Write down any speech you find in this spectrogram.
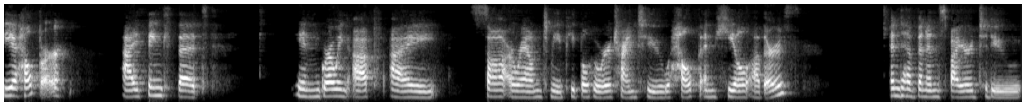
be a helper. I think that in growing up, I saw around me people who were trying to help and heal others and have been inspired to do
